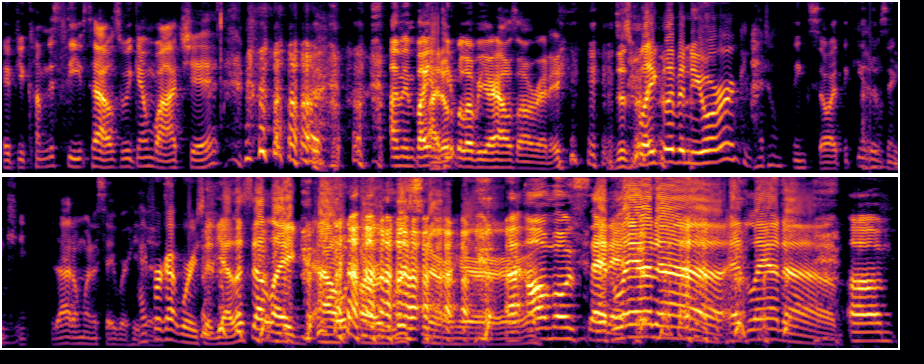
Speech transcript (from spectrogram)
If you come to Steve's house, we can watch it. I'm inviting people over your house already. Does Blake live in New York? I don't think so. I think he lives in. Think... I don't want to say where he. I lives. forgot where he said. Yeah, let's not like out our listener here. I almost said Atlanta. Atlanta. Um,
